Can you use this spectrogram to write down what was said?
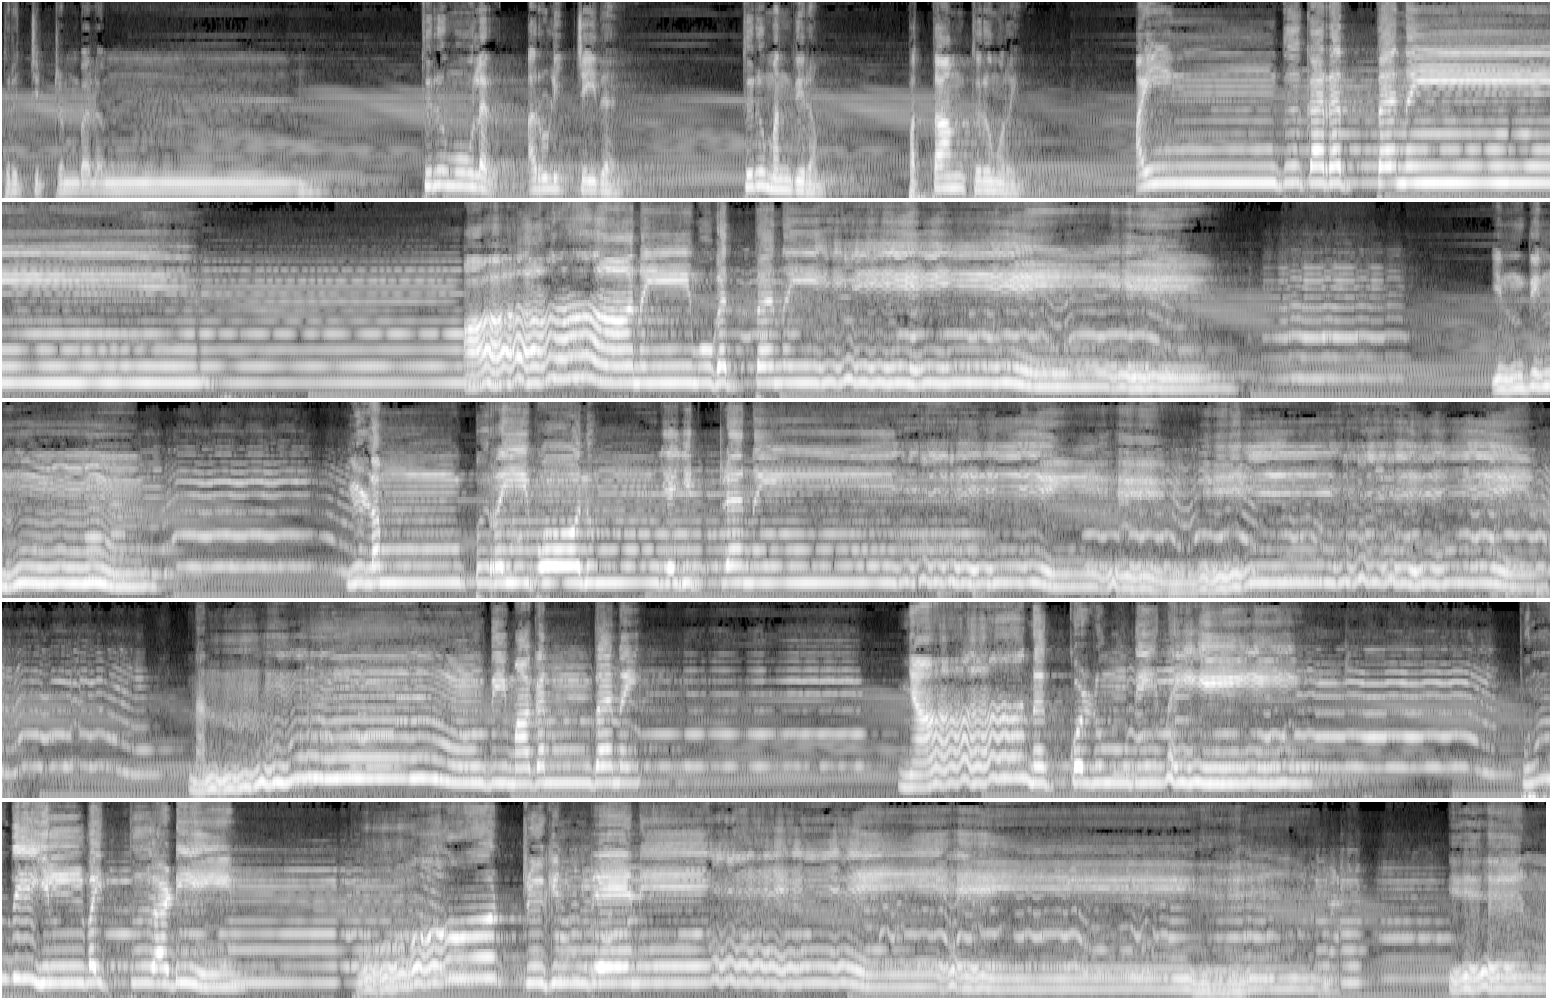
திருச்சிற்றம்பலம். திருமூலர் அருளி செய்த திருமந்திரம் பத்தாம் திருமுறை. ஐந்து கரத்தனை ஆனை முகத்தனை இந்தின் இளம் பிறை போலும் எயிற்றனை. நந்தி மகந்தனை ஞான கொழுந்தினை வைத்து அடி போற்றுகின்றேனே. ஏன்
